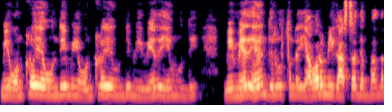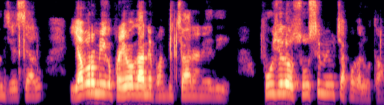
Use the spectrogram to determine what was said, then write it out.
మీ ఒంట్లో ఏముంది మీ ఒంట్లో ఏముంది మీ మీద ఏముంది మీ మీద ఏం జరుగుతున్నాయి ఎవరు మీకు అష్టదిబ్బందన చేశారు ఎవరు మీకు ప్రయోగాన్ని పంపించారు అనేది పూజలో చూసి మేము చెప్పగలుగుతాం.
